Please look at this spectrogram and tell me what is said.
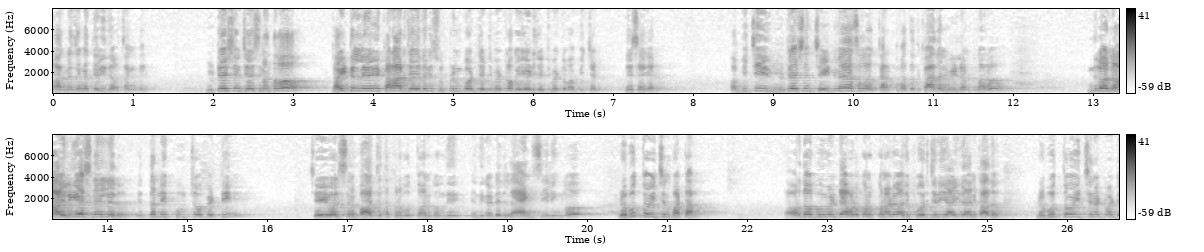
నాకు నిజంగా తెలియదు ఆ సంగతి. మ్యూటేషన్ చేసినంతలో టైటిల్ ఏమి ఖరారు చేయదని సుప్రీంకోర్టు జడ్జిమెంట్లో ఒక ఏడు జడ్జిమెంట్లు పంపించాడు దేశాయ్ గారు. పంపించి మ్యూటేషన్ చేయటమే అసలు కరెక్ట్ పద్ధతి కాదని వీళ్ళు అంటున్నారు. ఇందులో నా ఎలిగేషన్ ఏం లేదు. ఇద్దరిని కూర్చోపెట్టి చేయవలసిన బాధ్యత ప్రభుత్వానికి ఉంది. ఎందుకంటే ఇది ల్యాండ్ సీలింగ్లో ప్రభుత్వం ఇచ్చిన పట్టాలు. ఎవరిదో భూమి అంటే ఎవడు కొనుక్కున్నాడు అది ఫోర్జరీ ఇదా అని కాదు. ప్రభుత్వం ఇచ్చినటువంటి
